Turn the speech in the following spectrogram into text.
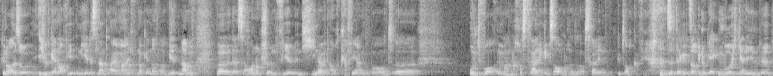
Genau, also ich würde gerne auf je, in jedes Land einmal, ich würde noch gerne nach Vietnam, äh, da ist auch noch schön viel. In China wird auch Kaffee angebaut. Äh, und wo auch immer. Nach Australien gibt es auch noch. Also Australien gibt es auch Kaffee. Also da gibt es auch genug Ecken, wo ich gerne hin will.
